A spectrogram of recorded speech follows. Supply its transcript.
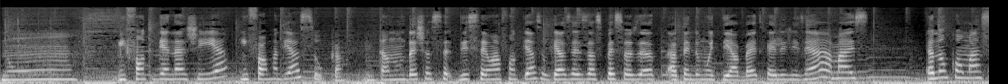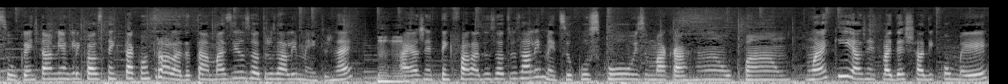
num em fonte de energia em forma de açúcar. Então não deixa de ser uma fonte de açúcar. Porque às vezes as pessoas atendem muito diabética e eles dizem, ah, mas eu não como açúcar, então a minha glicose tem que estar controlada. Tá, mas e os outros alimentos, né? Uhum. Aí a gente tem que falar dos outros alimentos, o cuscuz, o macarrão, o pão. Não é que a gente vai deixar de comer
